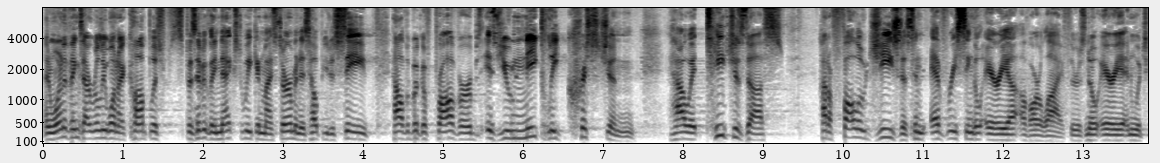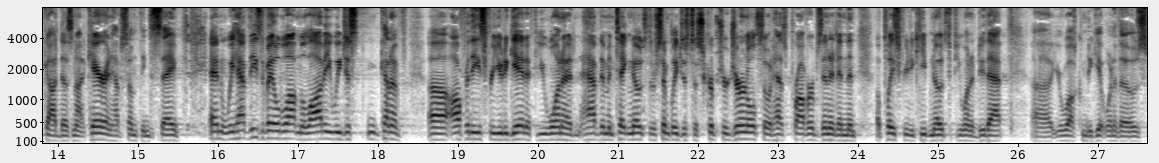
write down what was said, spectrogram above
And one of the things I really want to accomplish specifically next week in my sermon is help you to see how the book of Proverbs is uniquely Christian, how it teaches us how to follow Jesus in every single area of our life. There is no area in which God does not care and have something to say. And we have these available out in the lobby. We just kind of uh, offer these for you to get. If you want to have them and take notes, they're simply just a scripture journal, so it has Proverbs in it and then a place for you to keep notes. If you want to do that, uh, you're welcome to get one of those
